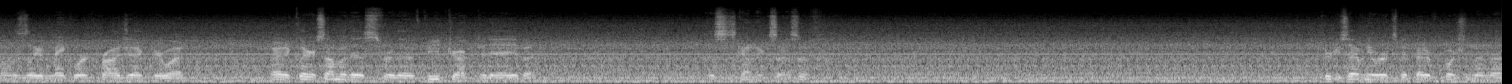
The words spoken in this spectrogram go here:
Well, this is like a make work project or what? I had to clear some of this for the feed truck today, but this is kind of excessive. Thirty seventy works a bit better pushing than the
